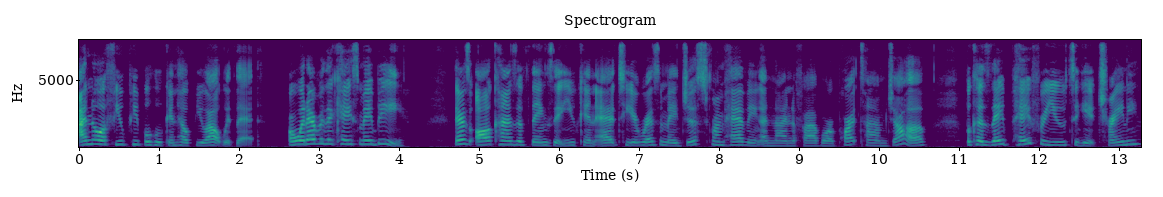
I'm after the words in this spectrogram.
I know a few people who can help you out with that. Or whatever the case may be. There's all kinds of things that you can add to your resume just from having a 9 to 5 or a part-time job because they pay for you to get training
